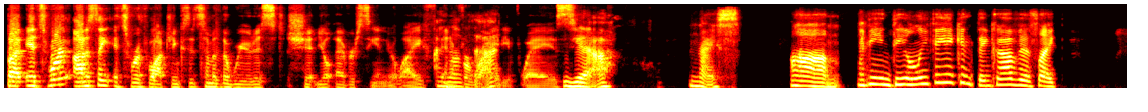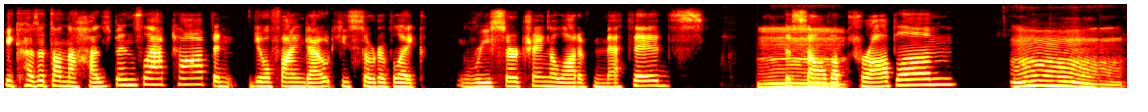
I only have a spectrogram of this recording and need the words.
But it's worth honestly, it's worth watching because it's some of the weirdest shit you'll ever see in your life I in a love that. variety of ways. Yeah. Nice. Um, I mean, the only thing I can think of is like because it's on the husband's laptop and you'll find out he's sort of like researching a lot of methods to solve a Mm, problem. mm.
